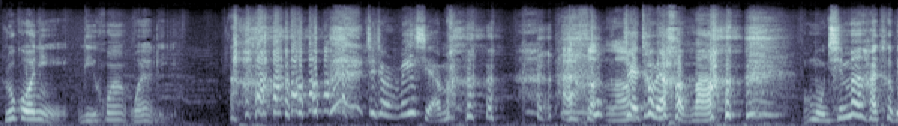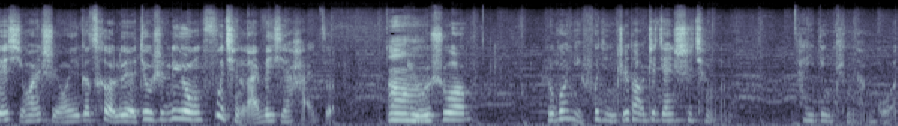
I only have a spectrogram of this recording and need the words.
如果你离婚，我也离。”这就是威胁吗？太狠了。这特别狠吧？母亲们还特别喜欢使用一个策略，就是利用父亲来威胁孩子。嗯，比如说，如果你父亲知道这件事情了，他一定挺难过的。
